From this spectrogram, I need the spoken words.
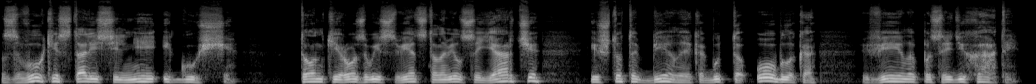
Звуки стали сильнее и гуще. Тонкий розовый свет становился ярче, и что-то белое, как будто облако, веяло посреди хаты.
